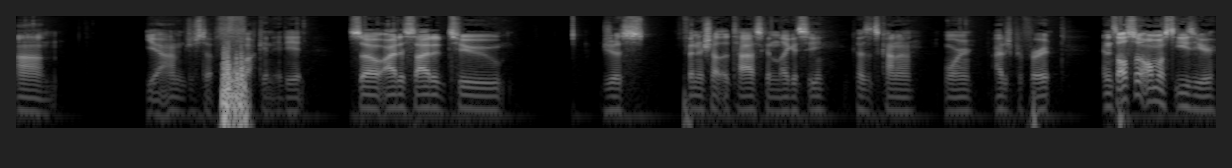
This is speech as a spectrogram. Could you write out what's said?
Um, yeah, I'm just a fucking idiot. So I decided to just finish out the task in Legacy because it's kind of more. I just prefer it, and it's also almost easier.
